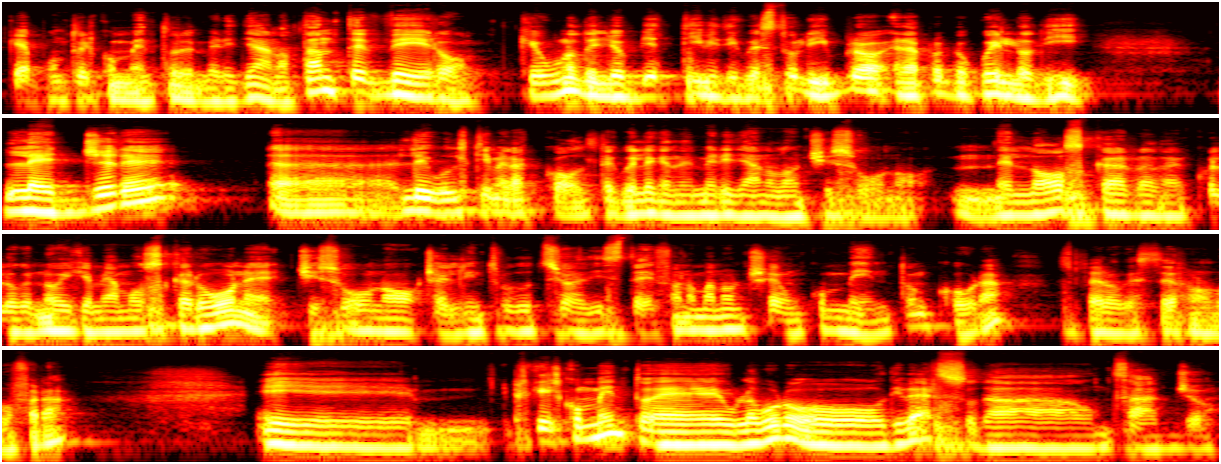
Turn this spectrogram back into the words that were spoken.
che è appunto il commento del meridiano. Tant'è vero che uno degli obiettivi di questo libro era proprio quello di leggere eh, le ultime raccolte, quelle che nel Meridiano non ci sono. Nell'Oscar, nel- quello che noi chiamiamo Oscarone, ci sono, c'è l'introduzione di Stefano, ma non c'è un commento ancora, spero che Stefano lo farà. E- perché il commento è un lavoro diverso da un saggio,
